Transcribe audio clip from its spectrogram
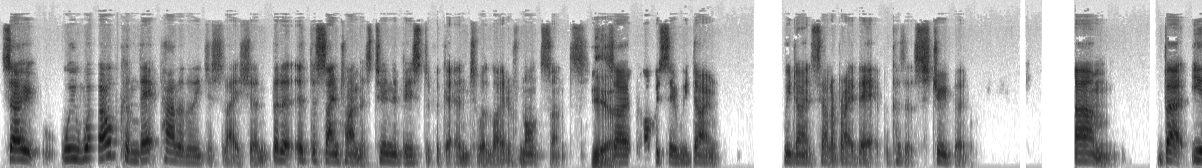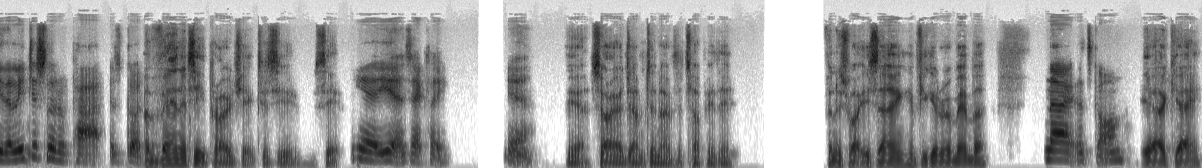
So we welcome that part of the legislation, but at, at the same time, it's turned the birth certificate into a load of nonsense. Yeah. So obviously, we don't we don't celebrate that because it's stupid. Um, but yeah, the legislative part is good. A vanity project, as you said. Yeah, yeah, exactly. Yeah. Yeah. Sorry, I jumped in over the top of there. Finish what you're saying, if you can remember. No, it's gone. Yeah. Okay.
